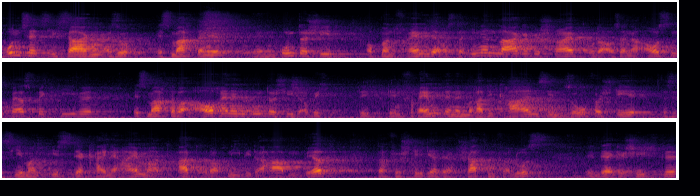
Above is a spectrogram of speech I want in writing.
grundsätzlich sagen, also es macht eine, einen Unterschied, ob man Fremde aus der Innenlage beschreibt oder aus einer Außenperspektive. Es macht aber auch einen Unterschied, ob ich den Fremden einem radikalen Sinn so verstehe, dass es jemand ist, der keine Heimat hat oder auch nie wieder haben wird. Dafür steht ja der Schattenverlust in der Geschichte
